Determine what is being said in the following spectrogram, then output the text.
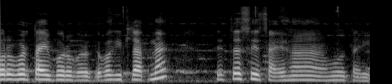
बरोबर ताई बरोबर बघितलात ना? ते तसेच आहे. हां हो ताई.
